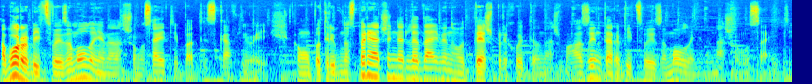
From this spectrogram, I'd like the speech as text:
Або робіть свої замовлення на нашому сайті Batiscaf.ua. Кому потрібно спорядження для дайвінгу, теж приходьте в наш магазин та робіть свої замовлення на нашому сайті.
